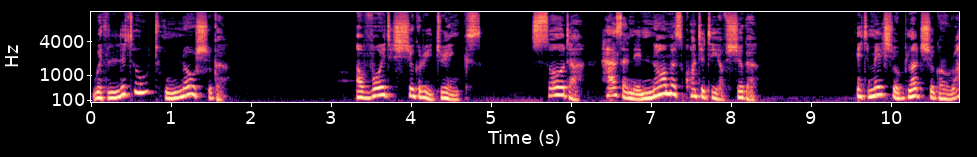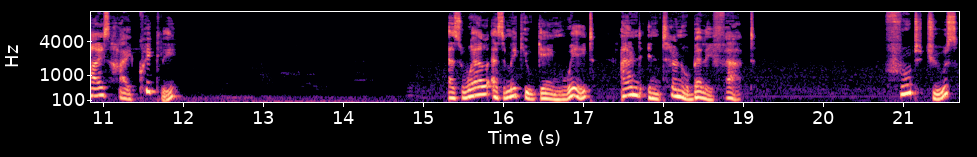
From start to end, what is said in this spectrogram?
with little to no sugar. avoid sugary drinks. Soda has an enormous quantity of sugar. It makes your blood sugar rise high quickly, as well as make you gain weight and internal belly fat. Fruit juice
